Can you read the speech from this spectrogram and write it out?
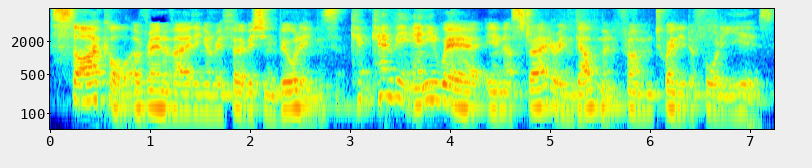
cycle of renovating and refurbishing buildings can, can be anywhere in Australia in government from 20 to 40 years.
